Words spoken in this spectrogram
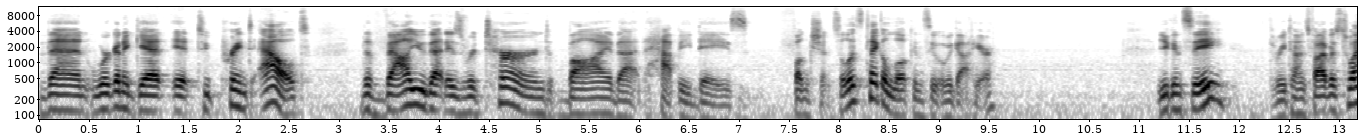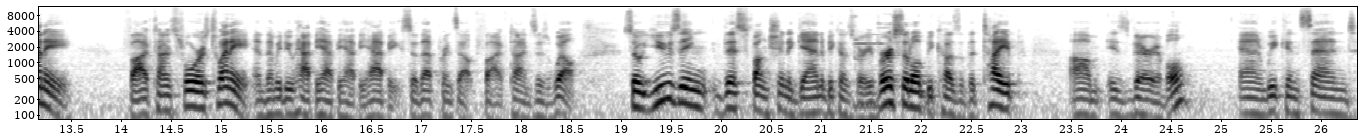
then we're going to get it to print out the value that is returned by that happy days function. So let's take a look and see what we got here. You can see 3 times 5 is 20. 5 times 4 is 20. And then we do happy, happy, happy, happy. So that prints out 5 times as well. So using this function, again, it becomes very versatile because of the type um, is variable. And we can send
